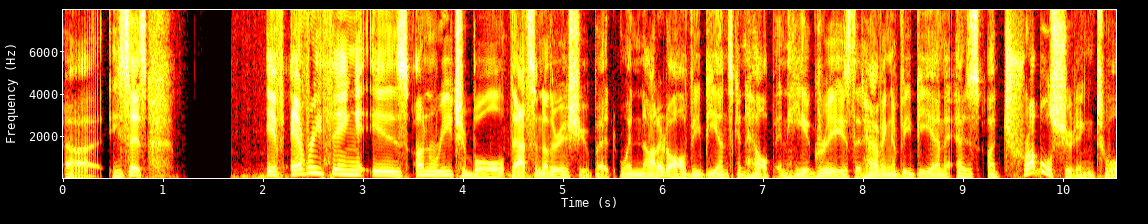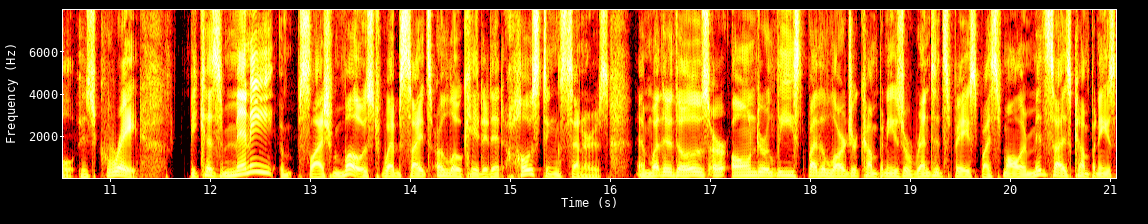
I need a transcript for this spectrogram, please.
Uh, he says, if everything is unreachable, that's another issue. But when not at all, VPNs can help. And he agrees that having a VPN as a troubleshooting tool is great because many slash most websites are located at hosting centers. And whether those are owned or leased by the larger companies or rented space by smaller mid-sized companies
